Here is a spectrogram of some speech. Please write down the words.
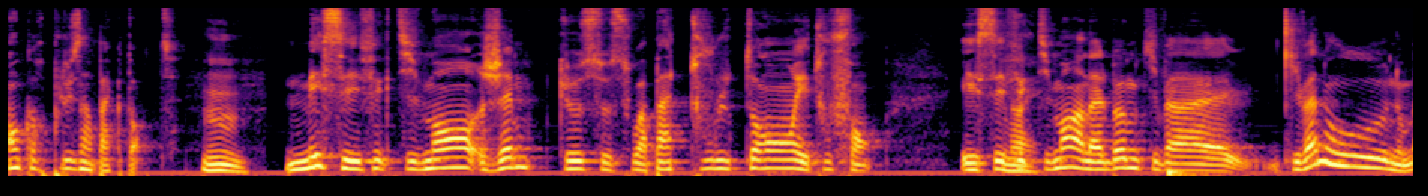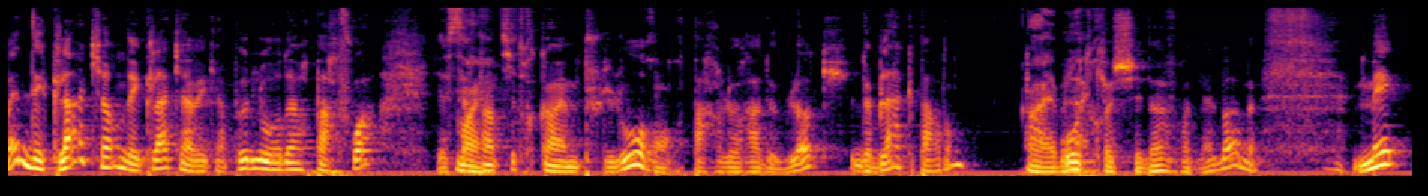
encore plus impactante. Hmm. Mais c'est effectivement, j'aime que ce soit pas tout le temps étouffant. Et c'est Ouais. effectivement un album qui va, qui va nous, nous mettre des claques, hein, des claques avec un peu de lourdeur parfois. Il y a certains Ouais. titres quand même plus lourds, on reparlera de Block, de Black, pardon, Ouais, Black. autre chef-d'œuvre de l'album. Mais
